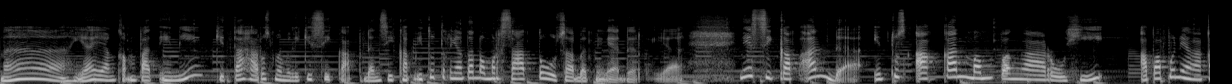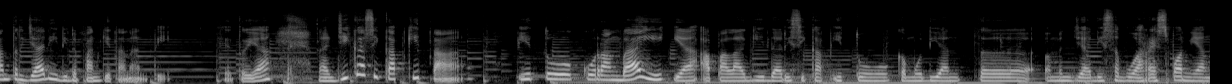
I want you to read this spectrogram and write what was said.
Nah, ya yang keempat ini kita harus memiliki sikap dan sikap itu ternyata nomor satu, sahabat miliarder. Ya, ini sikap Anda itu akan mempengaruhi apa pun yang akan terjadi di depan kita nanti, gitu ya. Nah, jika sikap kita itu kurang baik ya apalagi dari sikap itu kemudian te, menjadi sebuah respon yang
